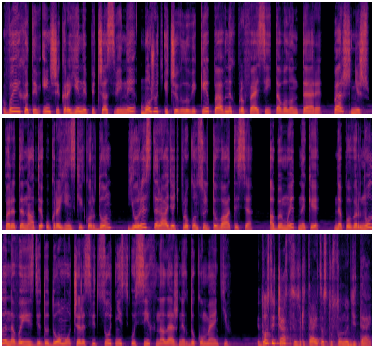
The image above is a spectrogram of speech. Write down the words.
Виїхати в інші країни під час війни можуть і чоловіки певних професій та волонтери. Перш ніж перетинати український кордон, юристи радять проконсультуватися, аби митники не повернули на виїзді додому через відсутність усіх належних документів. І досить часто звертаються стосовно дітей,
